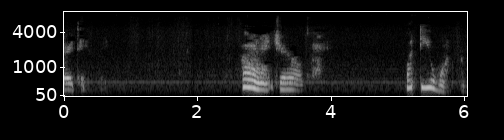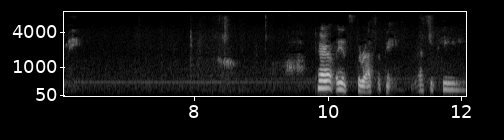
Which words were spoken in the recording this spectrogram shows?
Very tasty. All right, Gerald. What do you want from me? Apparently, it's the recipe. Recipe.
